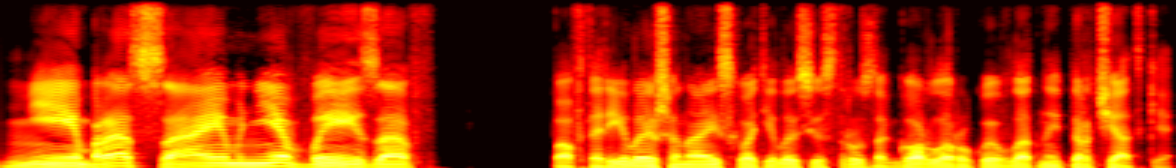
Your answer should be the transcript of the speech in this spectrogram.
«Не бросай мне вызов!» Повторила Эшана и схватила сестру за горло рукой в латной перчатке.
